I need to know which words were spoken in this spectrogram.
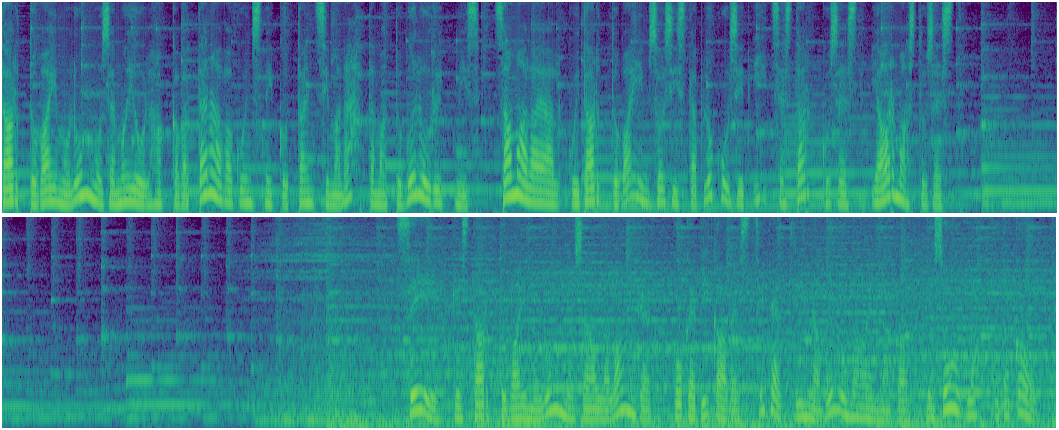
Tartu vaimu lummuse mõjul hakkavad tänavakunstnikud tantsima nähtamatu võlurütmis, samal ajal kui Tartu vaim sosistab lugusid iidsest tarkusest ja armastusest see, kes Tartu vaimu lummuse alla langeb, kogeb igavest sidet linna võlumaailmaga ja soov lahkuda kaob.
